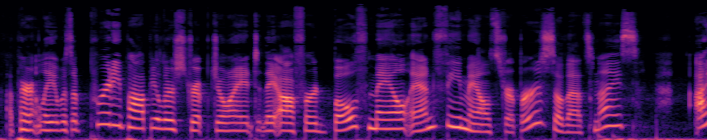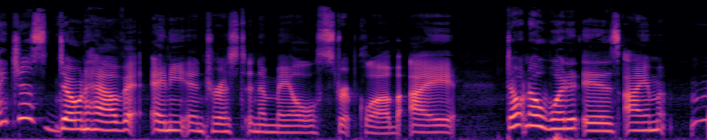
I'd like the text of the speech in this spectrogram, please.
Apparently, it was a pretty popular strip joint. They offered both male and female strippers, so that's nice. I just don't have any interest in a male strip club. I don't know what it is. I'm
